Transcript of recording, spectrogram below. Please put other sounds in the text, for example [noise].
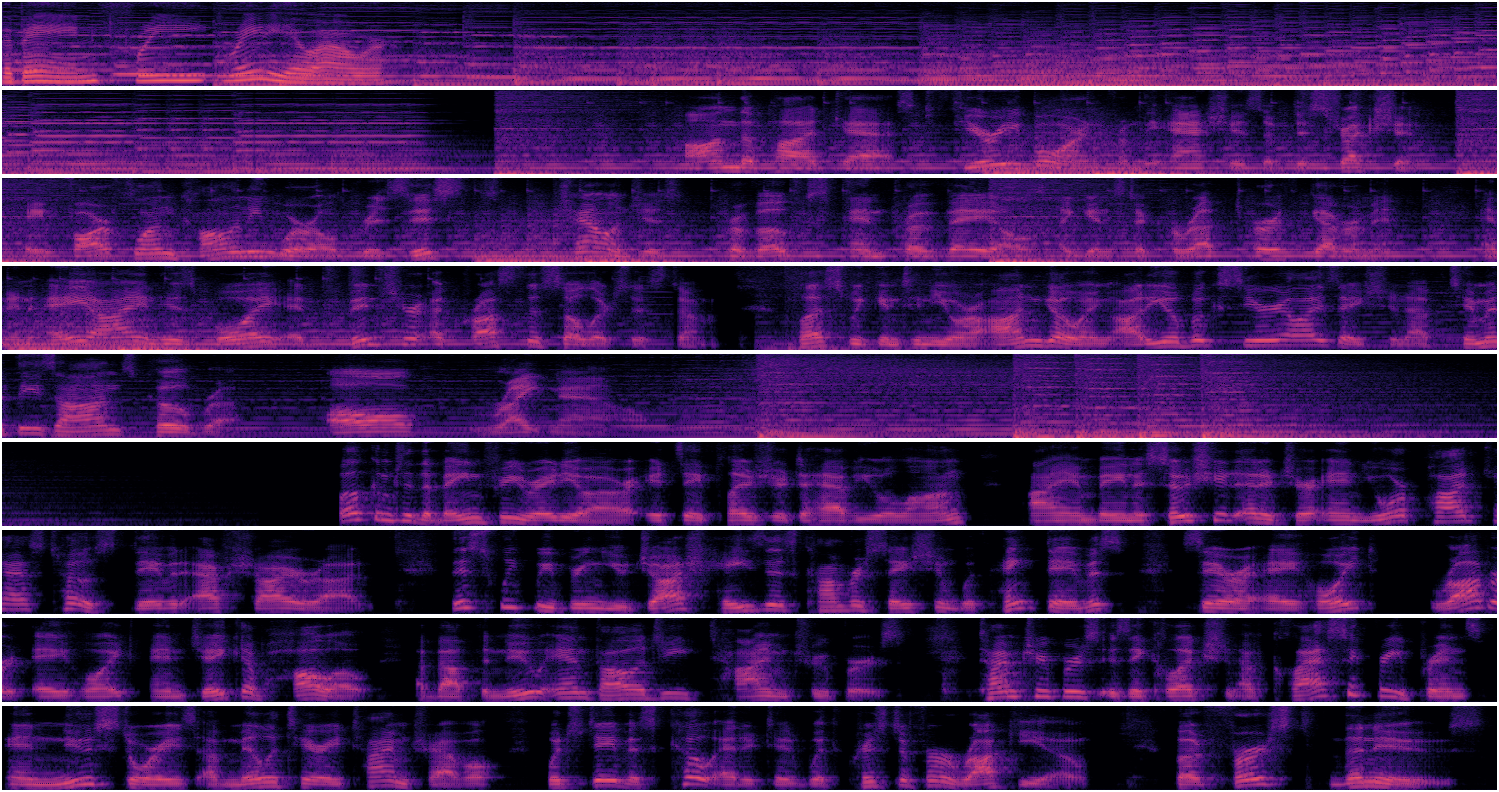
the Baen Free Radio Hour. On the podcast, Fury Born from the Ashes of Destruction, a far flung colony world resists, challenges, provokes, and prevails against a corrupt Earth government and an AI and his boy adventure across the solar system. Plus, we continue our ongoing audiobook serialization of Timothy Zahn's Cobra, all right now. Welcome to the Baen Free Radio Hour. It's a pleasure to have you along. I am Baen Associate Editor and your podcast host, David Afsharirad. This week, we bring you Josh Hayes' conversation with Hank Davis, Sarah A. Hoyt, Robert A. Hoyt, and Jacob Holo about the new anthology Time Troopers. Time Troopers is a collection of classic reprints and new stories of military time travel, which Davis co edited with Christopher Ruocchio. But first, the news.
